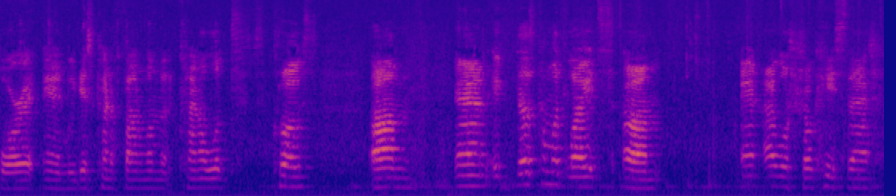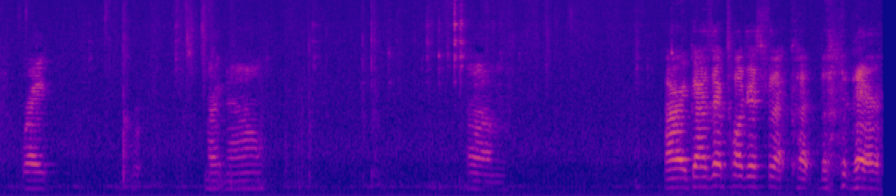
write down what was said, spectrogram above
for it, and we just kind of found one that kind of looked close. Um, and it does come with lights, um, and I will showcase that right right now. Um, Alright guys, I apologize for that cut there.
